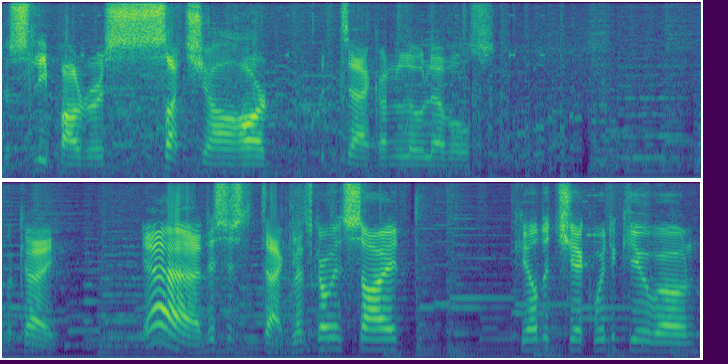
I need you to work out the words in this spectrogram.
The sleep powder is such a hard attack on low levels. Okay. Yeah, this is the attack. Let's go inside. Kill the chick with the Cubone.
